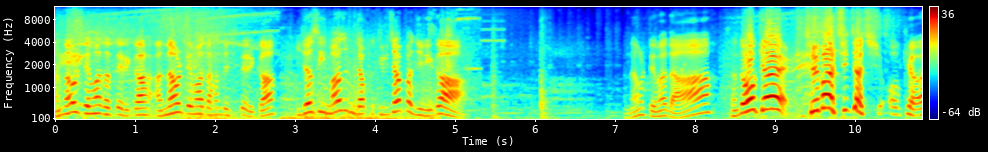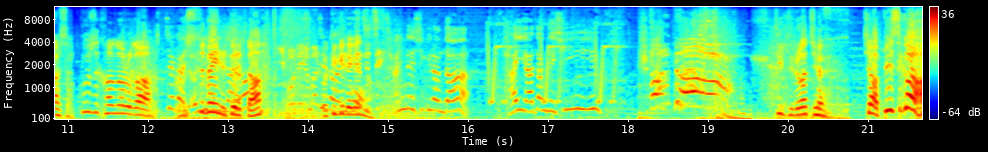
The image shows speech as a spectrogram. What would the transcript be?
안 나올 때마다 때릴까? 안 나올 때마다 한 대씩 때릴까? 이 자식이 맞으면 자꾸 뒤로 자빠지니까 안 나올 때마다. 오케이! 제발 진짜 씨, 오케이 알았어. 쿠스카노르가 스페인을? 때렸다. 어떻게 되겠노? 장례식이란다. 다이 야장례식. 딜 들어갔지 자 비스가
